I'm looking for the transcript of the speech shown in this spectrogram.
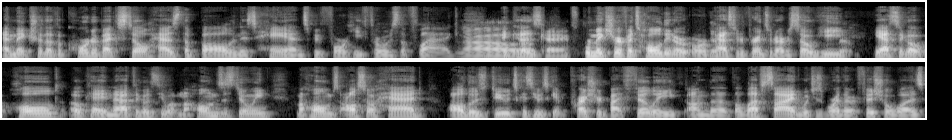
and make sure that the quarterback still has the ball in his hands before he throws the flag. Oh, because- okay. to make sure if it's holding or, or Yep. pass interference or whatever. So he Yep. he has to go hold. Okay, now I have to go see what Mahomes is doing. Mahomes also had all those dudes because he was getting pressured by Philly on the, the left side, which is where their official was.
